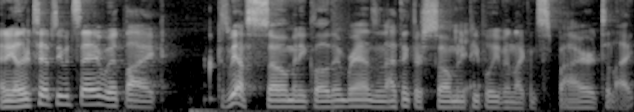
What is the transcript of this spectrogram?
Any other tips you would say with like, because we have so many clothing brands, and I think there's so many Yeah. people even like inspired to like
